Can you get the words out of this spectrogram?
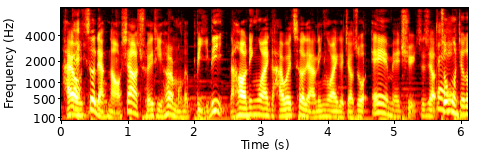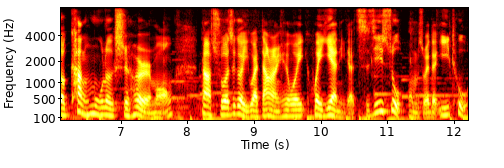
还有对这两脑下垂体荷尔蒙的比例，然后另外一个还会测量另外一个叫做 AMH，这叫中文叫做抗穆勒氏荷尔蒙。那除了这个以外，当然也会会验你的雌激素，我们所谓的 E2，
